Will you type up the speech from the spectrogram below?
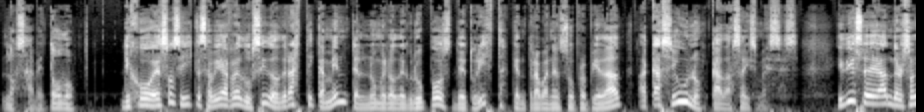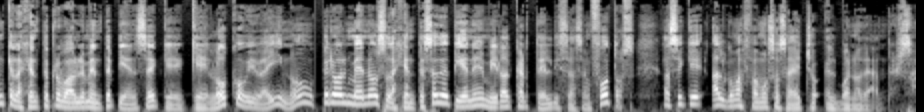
lo sabe todo. Dijo eso sí que se había reducido drásticamente el número de grupos de turistas que entraban en su propiedad a casi uno cada seis meses. Y dice Anderson que la gente probablemente piense que qué loco vive ahí, ¿no? Pero al menos la gente se detiene, mira el cartel y se hacen fotos. Así que algo más famoso se ha hecho el bueno de Anderson.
